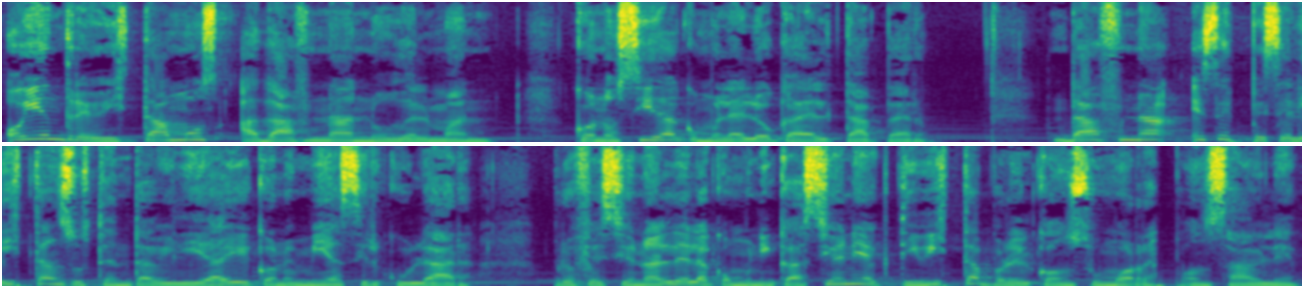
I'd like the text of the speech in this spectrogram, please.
Hoy entrevistamos a Dafna Nudelman, conocida como la loca del Tupper. Dafna es especialista en sustentabilidad y economía circular, profesional de la comunicación y activista por el consumo responsable.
